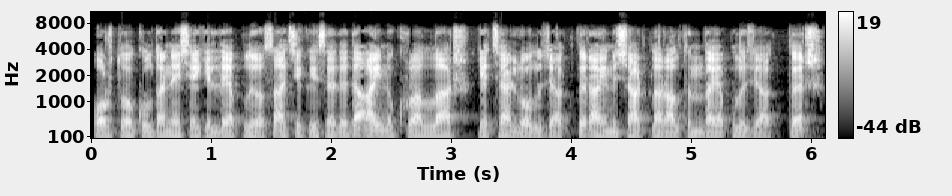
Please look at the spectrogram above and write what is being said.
Ortaokulda ne şekilde yapılıyorsa açık lisede de aynı kurallar geçerli olacaktır. Aynı şartlar altında yapılacaktır.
